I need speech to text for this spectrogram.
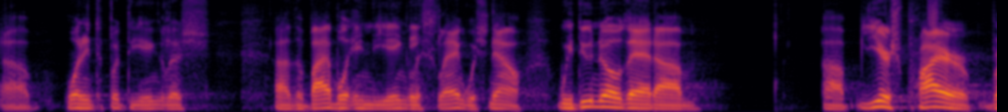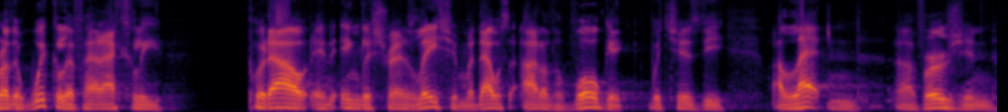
uh, wanting to put the English, uh, the Bible in the English language. Now, we do know that um, uh, years prior, Brother Wycliffe had actually put out an English translation, but that was out of the Vulgate, which is the a Latin uh, version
